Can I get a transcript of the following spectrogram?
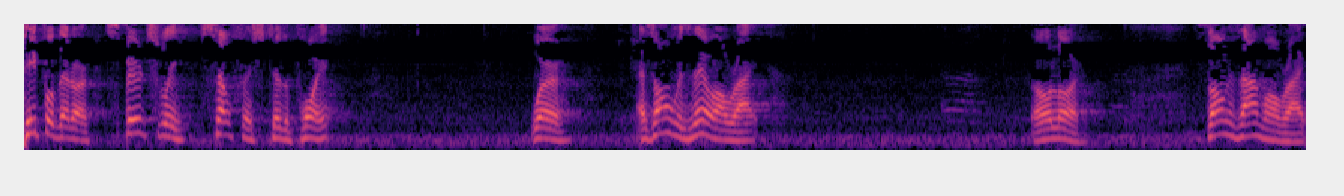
People that are spiritually selfish to the point where, as long as they're all right, oh Lord, as long as I'm all right,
